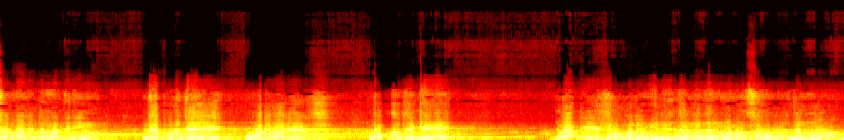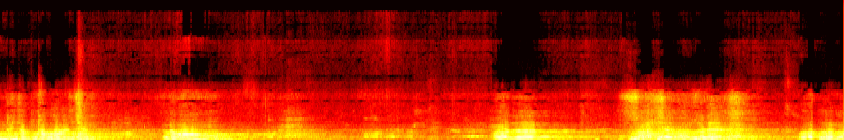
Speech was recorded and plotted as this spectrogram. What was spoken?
সম্মানিত এ পর্যায়ে পরিবারের পক্ষ থেকে যাকে সকলে মিলে জানাজার নামাজ পড়ার জন্য নিযুক্ত করেছেন এবং অত্যন্ত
